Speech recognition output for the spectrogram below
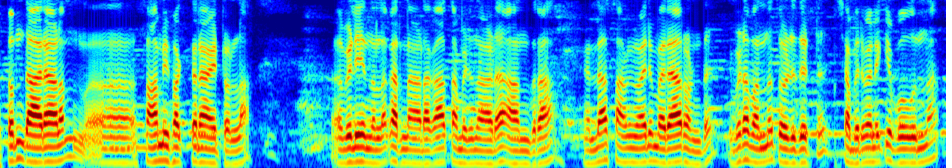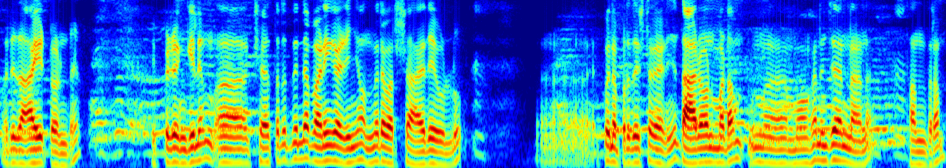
ഇപ്പം ധാരാളം സ്വാമി ഭക്തനായിട്ടുള്ള വെളിയിൽ നിന്നുള്ള കർണാടക തമിഴ്നാട് ആന്ധ്ര എല്ലാ സ്വാമിമാരും വരാറുണ്ട്. ഇവിടെ വന്ന് തൊഴുതിട്ട് ശബരിമലയ്ക്ക് പോകുന്ന ഒരിതായിട്ടുണ്ട്. ഇപ്പോഴെങ്കിലും ക്ഷേത്രത്തിന്റെ പണി കഴിഞ്ഞ് ഒന്നര വർഷം ആയതേ ഉള്ളൂ. പുനഃപ്രതിഷ്ഠ കഴിഞ്ഞ് താഴോൺമഠം ഉം, മോഹനചേട്ടനാണ് തന്ത്രം.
